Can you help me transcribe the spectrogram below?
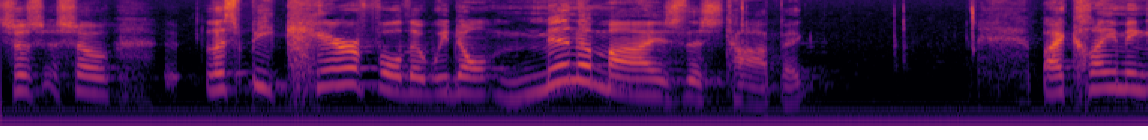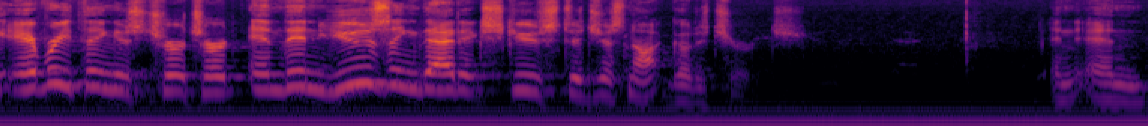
so, so let's be careful that we don't minimize this topic by claiming everything is church hurt and then using that excuse to just not go to church. And, and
